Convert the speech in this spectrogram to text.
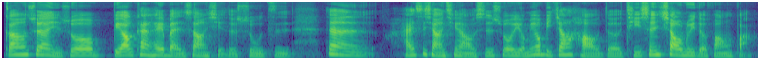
刚刚虽然你说不要看黑板上写的数字，但还是想请老师说，有没有比较好的提升效率的方法？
